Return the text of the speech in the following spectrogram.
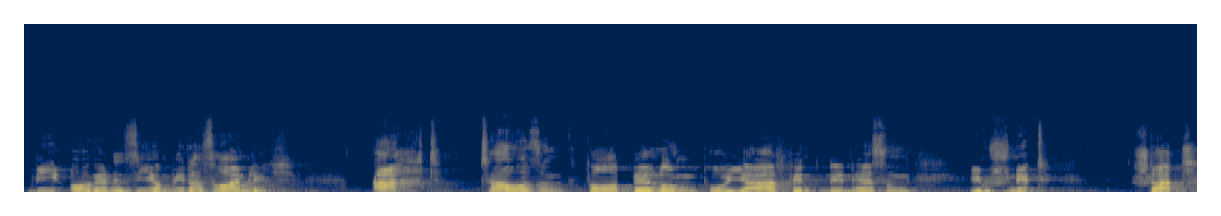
wie organisieren wir das räumlich? 8.000 Fortbildungen pro Jahr finden in Hessen im Schnitt statt.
